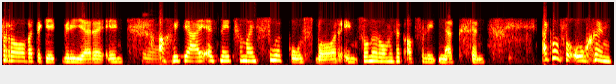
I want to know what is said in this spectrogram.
vrae wat ek het met die Here en Ja. ag weet jy hy is net vir my so kosbaar en sonder hom is ek absoluut niks en Ek wil vanoggend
